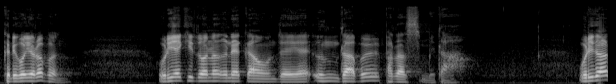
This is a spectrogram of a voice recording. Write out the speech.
그리고 여러분, 우리의 기도는 은혜 가운데에 응답을 받았습니다. 우리가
